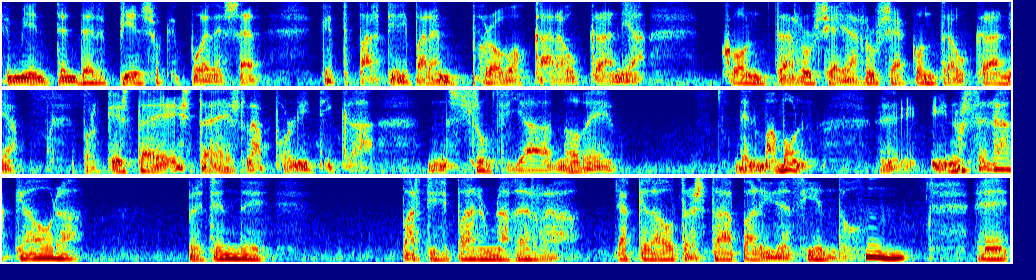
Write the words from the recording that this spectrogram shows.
en mi entender, pienso que puede ser que participara en provocar a Ucrania contra Rusia y a Rusia contra Ucrania, porque esta, esta es la política sucia ¿no? de, del mamón. Eh, ¿Y no será que ahora pretende participar en una guerra, ya que la otra está palideciendo, eh,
